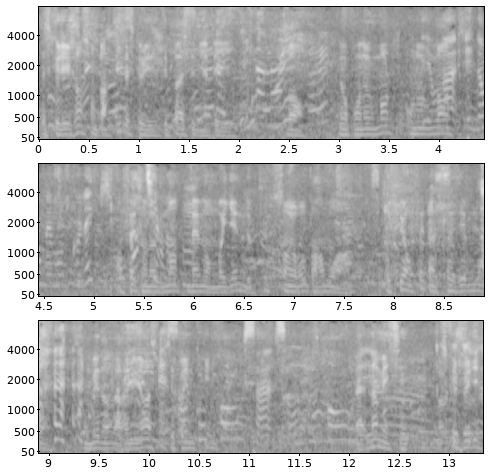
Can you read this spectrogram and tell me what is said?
Parce que les gens sont partis parce qu'ils n'étaient pas assez bien payés. Bon, donc on augmente, on Et on augmente. a énormément de collègues qui En fait, on là. augmente même en moyenne de plus de 100 euros par mois. hein. Ce qui fait en fait un 13e mois. On met dans la rémunération, c'est pas une prime. ça, Bah, non, mais c'est ce que je veux dire.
